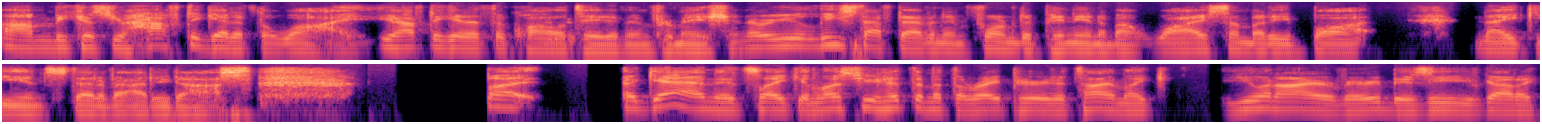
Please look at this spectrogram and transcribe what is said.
um, because you have to get at the why you have to get at the qualitative information or you at least have to have an informed opinion about why somebody bought nike instead of adidas but again it's like unless you hit them at the right period of time like you and I are very busy. You've got a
